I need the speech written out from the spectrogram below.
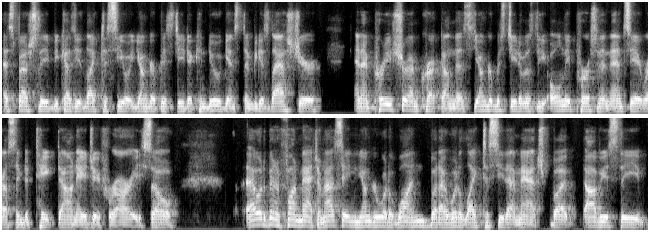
especially because you'd like to see what Yonger Bastida can do against him. Because last year and I'm pretty sure I'm correct on this. Yonger Bastida was the only person in NCAA wrestling to take down AJ Ferrari. So that would have been a fun match. I'm not saying Yonger would have won, but I would have liked to see that match. But obviously,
